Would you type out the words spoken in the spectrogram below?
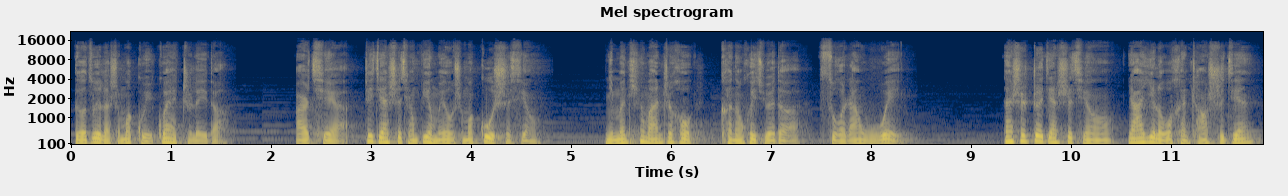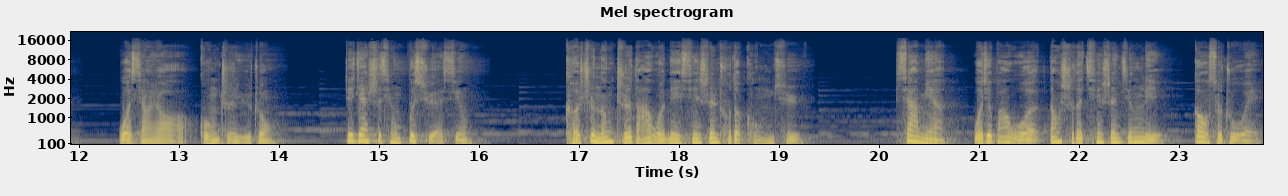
得罪了什么鬼怪之类的，而且这件事情并没有什么故事性，你们听完之后可能会觉得索然无味。但是这件事情压抑了我很长时间，我想要公之于众。这件事情不血腥，可是能直达我内心深处的恐惧。下面我就把我当时的亲身经历告诉诸位。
